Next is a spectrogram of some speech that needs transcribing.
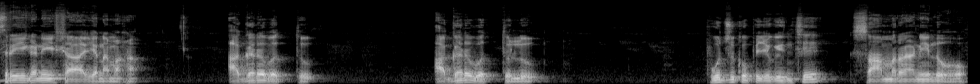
శ్రీ గణేశాయ నమ. అగరవత్తు అగరవత్తులు. పూజకు ఉపయోగించే సామ్రాణిలో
